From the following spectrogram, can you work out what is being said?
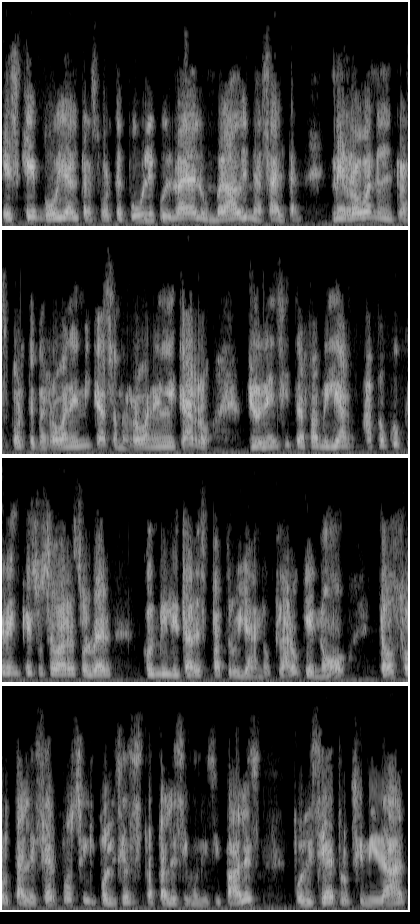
Es que voy al transporte público y no hay alumbrado y me asaltan. Me roban en el transporte, me roban en mi casa, me roban en el carro. Violencia intrafamiliar. ¿A poco creen que eso se va a resolver con militares patrullando? Claro que no. Tenemos fortalecer policías estatales y municipales, policía de proximidad,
